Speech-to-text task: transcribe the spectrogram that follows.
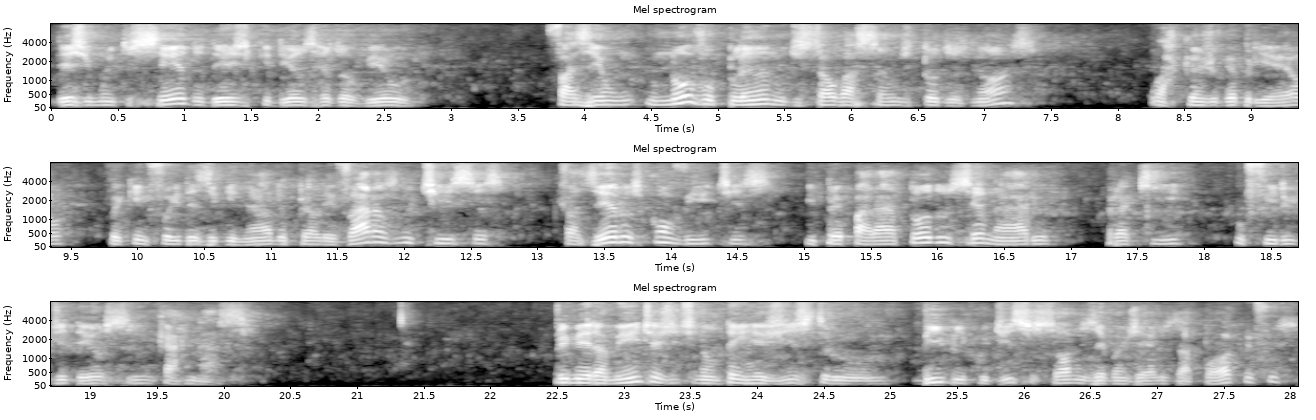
Desde muito cedo, desde que Deus resolveu fazer um, um novo plano de salvação de todos nós, o arcanjo Gabriel foi quem foi designado para levar as notícias, fazer os convites e preparar todo o cenário para que o Filho de Deus se encarnasse. Primeiramente, a gente não tem registro bíblico disso, só nos evangelhos apócrifos.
